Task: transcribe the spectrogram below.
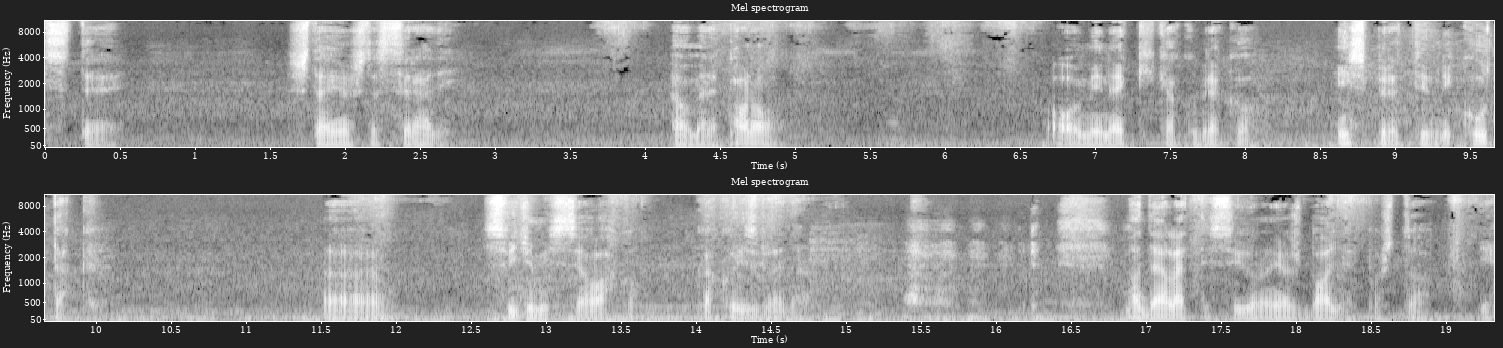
ste, šta ima, šta se radi. Evo mene ponovo. Ovo mi je neki, kako bi rekao, inspirativni kutak. Uh, sviđa mi se ovako kako izgleda. Mada je leti sigurno još bolje, pošto je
